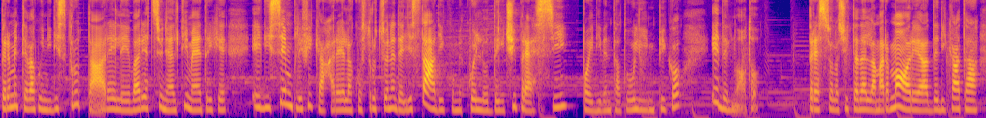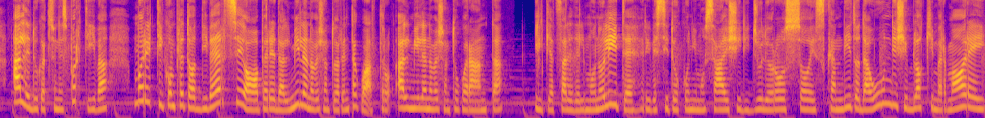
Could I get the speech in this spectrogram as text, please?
Permetteva quindi di sfruttare le variazioni altimetriche e di semplificare la costruzione degli stadi, come quello dei cipressi, poi diventato olimpico, e del nuoto. Presso la cittadella marmorea dedicata all'educazione sportiva, Moretti completò diverse opere dal 1934 al 1940 il piazzale del Monolite, rivestito con i mosaici di Giulio Rosso e scandito da 11 blocchi marmorei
